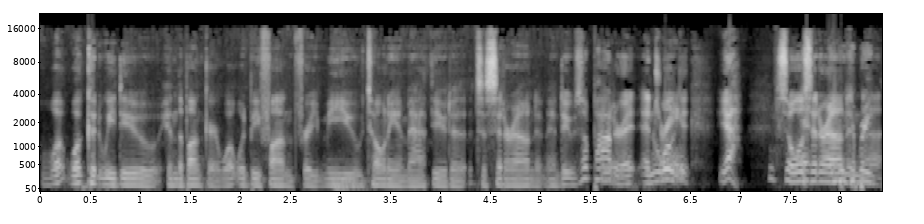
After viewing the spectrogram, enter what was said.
what what could we do in the bunker? What would be fun for me, you, Tony, and Matthew to, to sit around and, and do? So ponder it, and we'll get yeah. So we'll sit And around we and, can bring uh,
